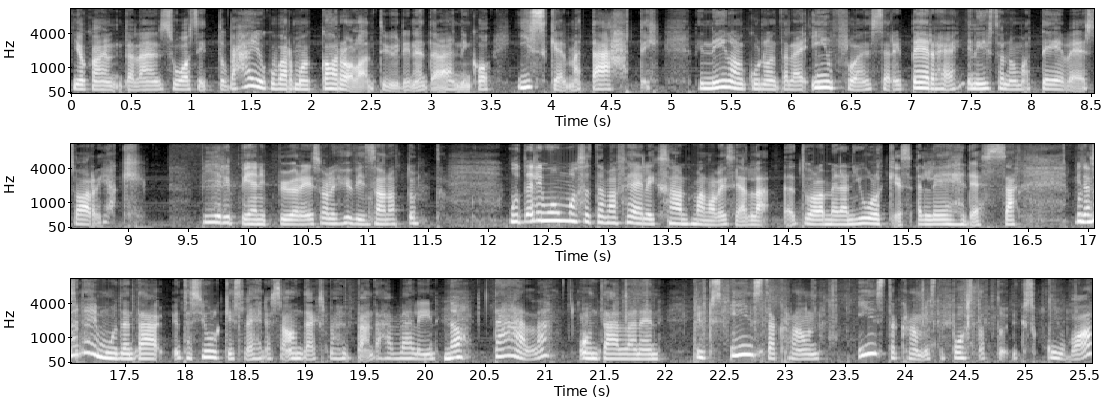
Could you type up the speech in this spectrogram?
joka on tällainen suosittu, vähän joku varmaan Karolan tyylinen, tällainen niin iskelmätähti. Niin niillä on kunnon tällainen influensseriperhe ja niistä on oma TV-sarjakin. Piiri pieni pyörii, se oli hyvin sanottu. Mutta eli muun muassa tämä Felix Sandman oli siellä tuolla meidän julkislehdessä. Mitäs... Mä näin muuten tää, tässä julkislehdessä, anteeksi mä hyppään tähän väliin. No. Täällä on tällainen yksi Instagram, Instagramista postattu yksi kuva.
